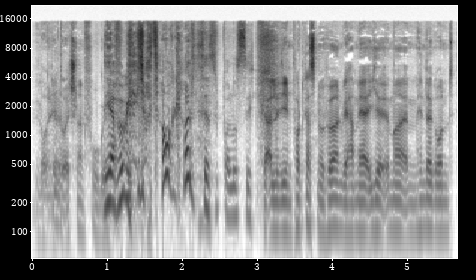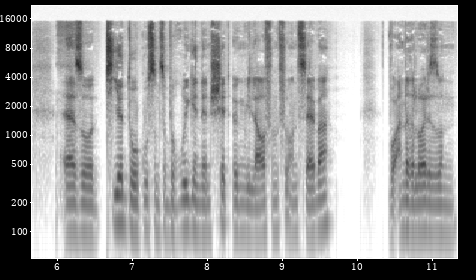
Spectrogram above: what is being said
Der Deutschlandvogel. Ja, wirklich, ich dachte auch gerade, das ist ja super lustig. Für alle, die den Podcast nur hören, wir haben ja hier immer im Hintergrund äh, so Tierdokus und so beruhigenden Shit irgendwie laufen für uns selber. Wo andere Leute so ein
